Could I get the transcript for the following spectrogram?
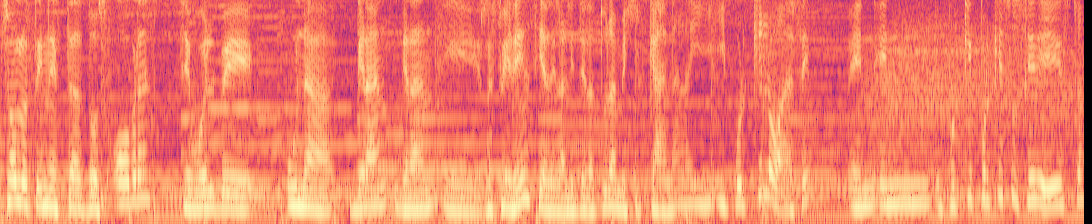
solo tiene estas dos obras, se vuelve una gran, gran eh, referencia de la literatura mexicana. ¿Y, por qué lo hace? ¿por, qué, ¿Por qué sucede esto?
